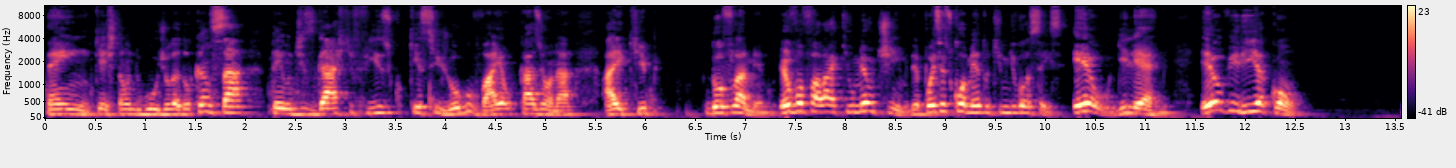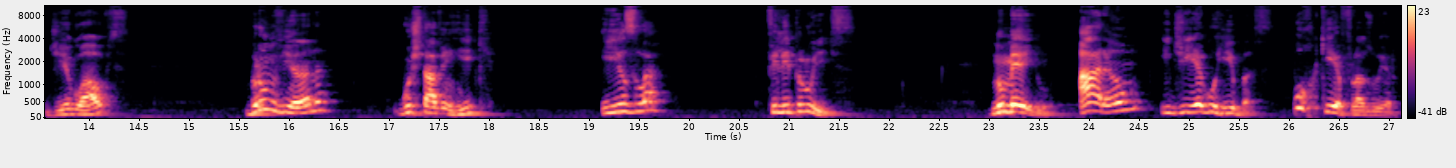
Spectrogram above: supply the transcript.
tem questão do jogador cansar, tem o desgaste físico que esse jogo vai ocasionar à equipe do Flamengo. Eu vou falar aqui o meu time, depois vocês comentam o time de vocês. Eu, Guilherme, eu viria com Diego Alves, Bruno Viana, Gustavo Henrique, Isla, Felipe Luiz. No meio, Arão e Diego Ribas. Por que, Flazoeiro?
